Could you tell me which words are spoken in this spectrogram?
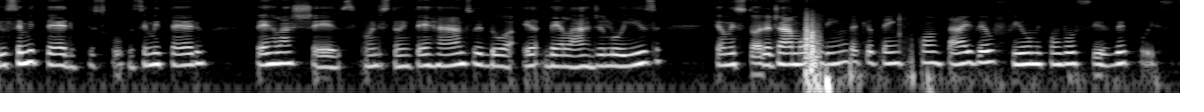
e o cemitério, desculpa, o cemitério Père Lachaise, onde estão enterrados Belard e Luísa, que é uma história de amor linda que eu tenho que contar e ver o filme com vocês depois.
